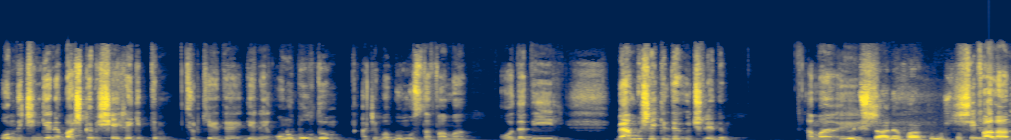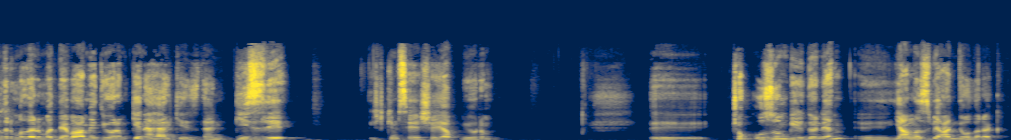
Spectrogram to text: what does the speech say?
Onun için gene başka bir şehre gittim. Türkiye'de gene onu buldum. Acaba bu Mustafa mı? O da değil. Ben bu şekilde üçledim. Ama e, Üç tane farklı Mustafa. şifalandırmalarıma devam ediyorum. Gene herkesten gizli. Hiç kimseye şey yapmıyorum. Ee, çok uzun bir dönem e, yalnız bir anne olarak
